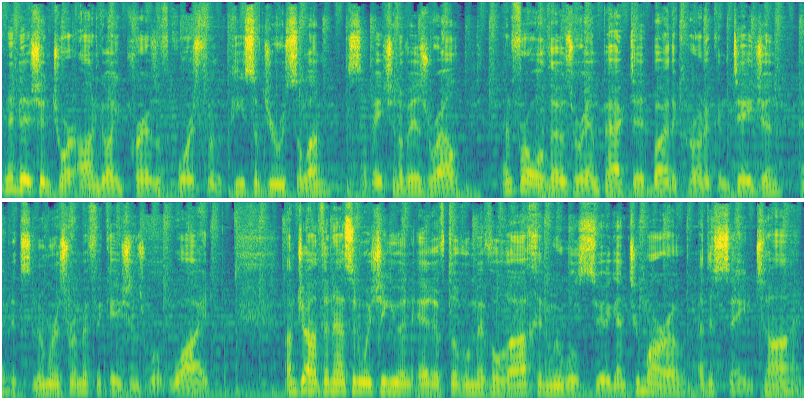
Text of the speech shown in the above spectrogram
in addition to our ongoing prayers, of course, for the peace of Jerusalem, the salvation of Israel, and for all those who are impacted by the corona contagion and its numerous ramifications worldwide. I'm Jonathan Hessen wishing you an Erev Tov Mevorach, and we will see you again tomorrow at the same time.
